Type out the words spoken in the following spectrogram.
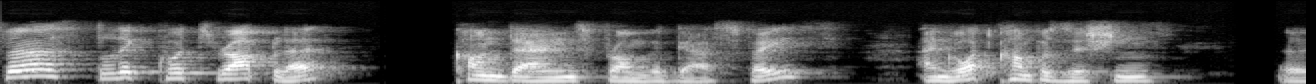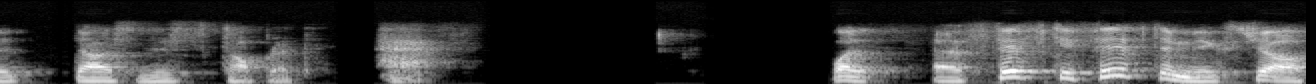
first liquid droplet condense from the gas phase and what composition uh, does this droplet have? Well, a 50-50 mixture of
